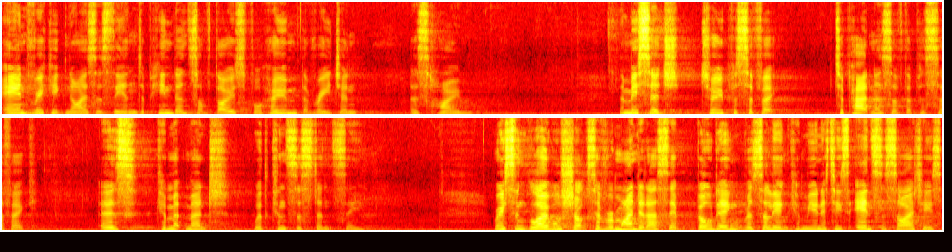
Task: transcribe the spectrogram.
and recognises the independence of those for whom the region is home. The message to Pacific, to partners of the Pacific, is commitment with consistency. Recent global shocks have reminded us that building resilient communities and societies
